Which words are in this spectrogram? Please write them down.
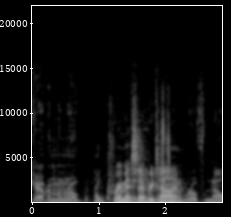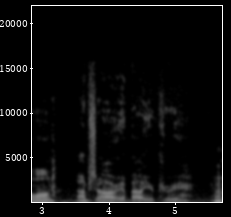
Get out of Monroe. I grimace every time. Monroe from now on. I'm sorry about your career.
